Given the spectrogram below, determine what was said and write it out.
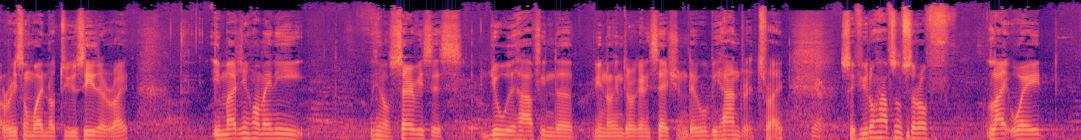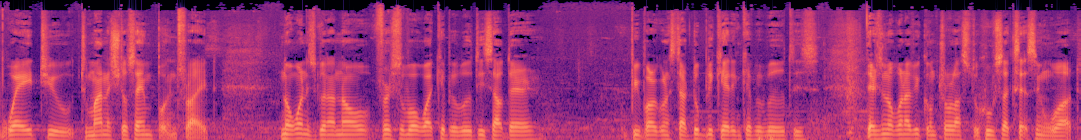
a reason why not to use either, right? Imagine how many you know services you will have in the you know in the organization there will be hundreds right yeah. so if you don't have some sort of lightweight way to, to manage those endpoints, right? No one is going to know, first of all, what capabilities out there. People are going to start duplicating capabilities. There's not going to be control as to who's accessing what,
